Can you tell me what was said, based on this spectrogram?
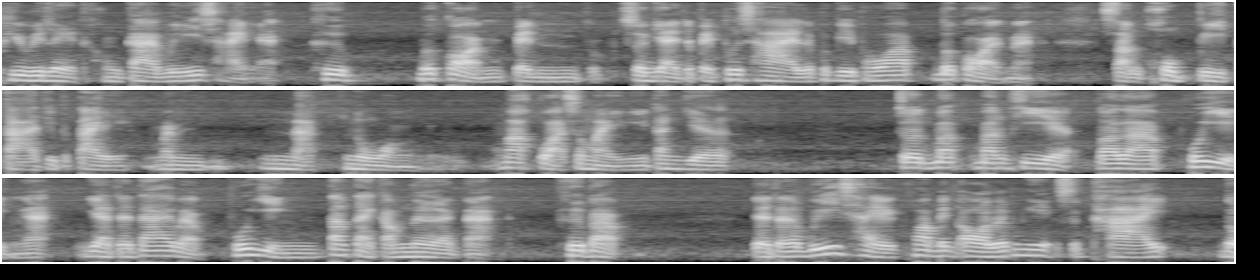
privilege ของการวินิจฉัยอะคือเมื่อก่อนเป็นส่วนใหญ่จะเป็นผู้ชายเลยเมื่อกี้เพราะว่าเมื่อก่อนน่ะสังคมปิตาธิปไตยมันหนักหน่วงมากกว่าสมัยนี้ตั้งเยอะ จนบางบางทีอะตอนเราผู้หญิงอะอยากจะได้แบบผู้หญิงตั้งแต่กำเนิดน่ะ คือแบบ อยากจะวิจัยความเป็นออแล้วพวกนี้สุดท้ายโด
